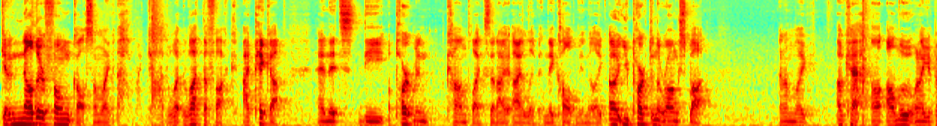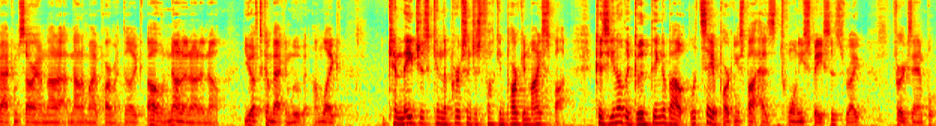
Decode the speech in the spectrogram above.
get another phone call. So I'm like, oh my God, what, what the fuck? I pick up and it's the apartment complex that I, I live in. They called me and they're like, "Oh, you parked in the wrong spot," and I'm like, "Okay, I'll, I'll move it when I get back. I'm sorry, I'm not not at my apartment." They're like, "Oh, no, no, no, no, no. You have to come back and move it." I'm like, "Can they just? Can the person just fucking park in my spot?" Because you know the good thing about let's say a parking spot has 20 spaces, right? For example,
